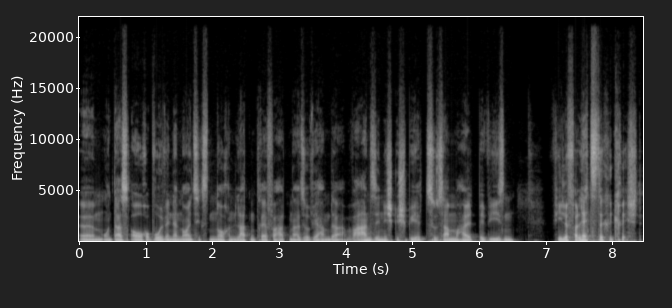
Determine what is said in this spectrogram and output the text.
Ähm, und das auch, obwohl wir in der 90. noch einen Lattentreffer hatten. Also wir haben da wahnsinnig gespielt, Zusammenhalt bewiesen, viele Verletzte gekriegt.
